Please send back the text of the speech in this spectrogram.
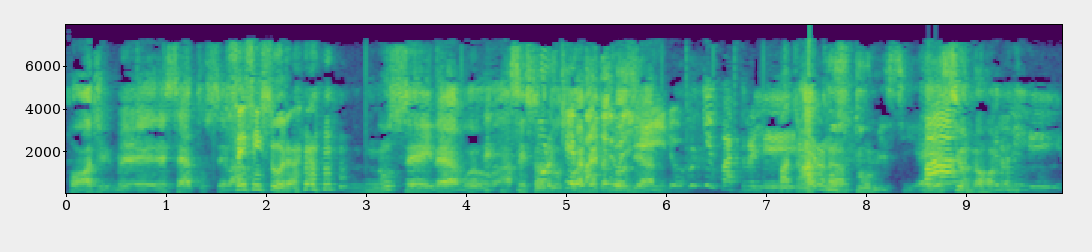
Pode, é, exceto, sei lá. Sem censura. Não sei, né? A censura do, do evento é 12 anos. Por que patrulheiro? Patrulheiro. Acostume-se, é esse o nome.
